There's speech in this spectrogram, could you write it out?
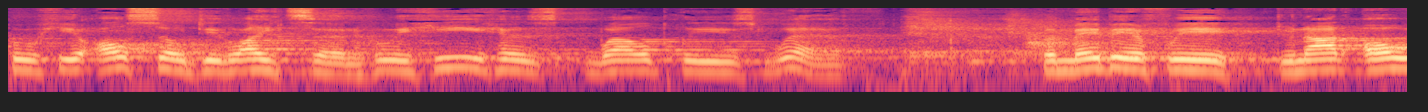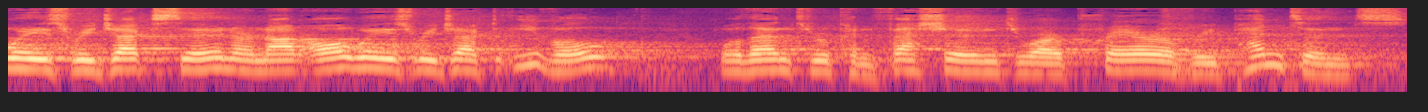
who he also delights in, who he is well pleased with. But maybe if we do not always reject sin or not always reject evil, well, then through confession, through our prayer of repentance,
